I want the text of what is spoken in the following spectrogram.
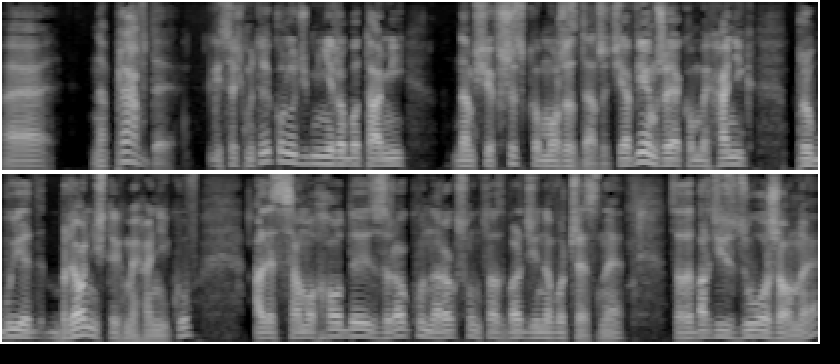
E, naprawdę, jesteśmy tylko ludźmi, nie robotami, nam się wszystko może zdarzyć. Ja wiem, że jako mechanik próbuję bronić tych mechaników, ale samochody z roku na rok są coraz bardziej nowoczesne, coraz bardziej złożone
